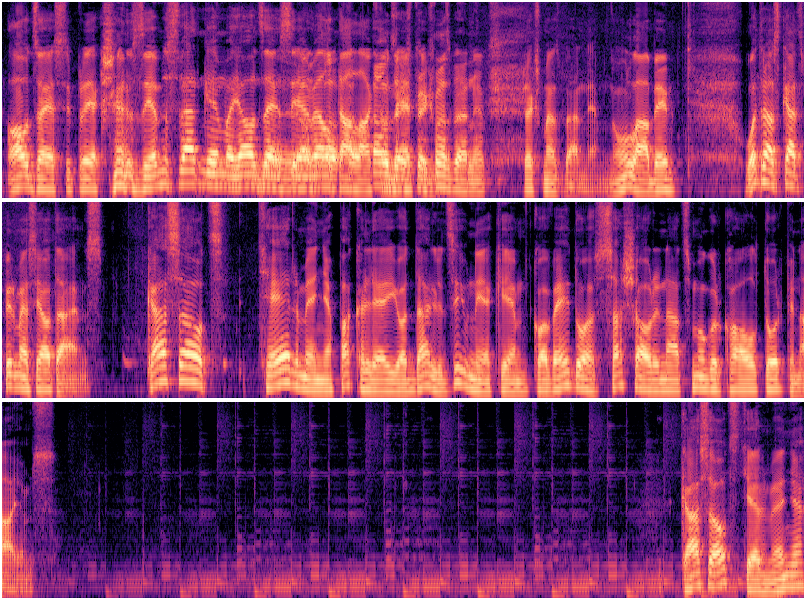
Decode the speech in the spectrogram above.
Audzēsi priekš Ziemassvētkiem vai audzēsi vēl tālāk? Audzējis priekš mazbērniem. Priekš mazbērniem. Nu, labi. Otrās kārtas, pirmais jautājums. Kā sauc ķermeņa pakaļējo daļu dzīvniekiem, ko veido sašaurināts mugurkaula turpinājums? Kā sauc ķermeņa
